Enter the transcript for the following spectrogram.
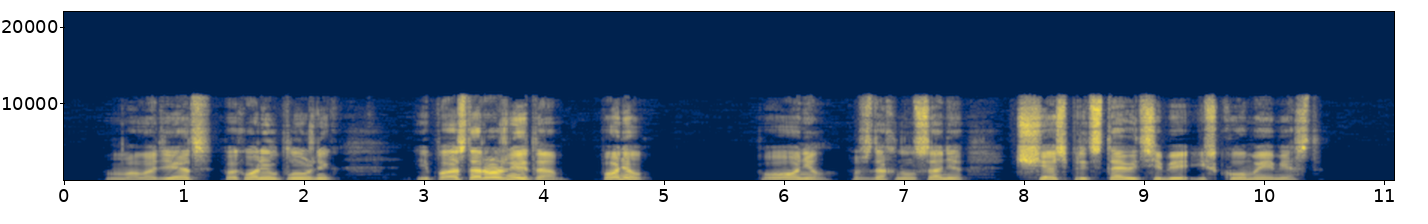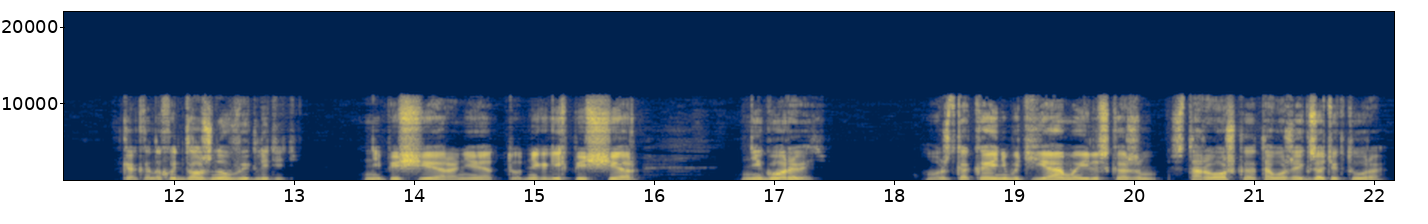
— Молодец, — похвалил плужник. — И поосторожнее там. Понял? — Понял, — вздохнул Саня, часть представить себе искомое место. Как оно хоть должно выглядеть? Не пещера, нет, тут никаких пещер. Не горы ведь. Может, какая-нибудь яма или, скажем, сторожка того же экзотик-тура. —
